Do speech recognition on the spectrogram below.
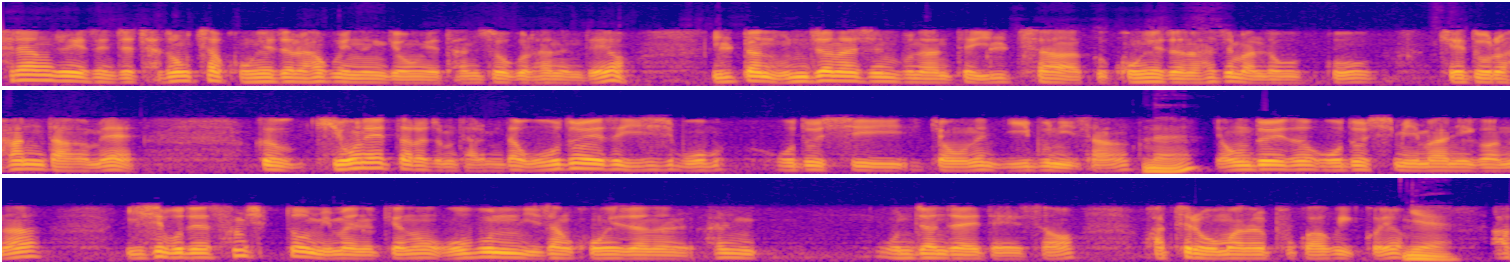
차량 중에서 이제 자동차 공회전을 하고 있는 경우에 단속을 하는데요. 일단 운전하시는 분한테 1차 그 공회전을 하지 말라고 그 계도를 한 다음에 그 기온에 따라 좀 다릅니다. 5도에서 25도씨 경우는 2분 이상, 네. 0도에서 5도씨 미만이거나 25도에서 30도 미만일 경우 5분 이상 공회전을 한 운전자에 대해서 과태료 5만 원을 부과하고 있고요. 예. 아,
